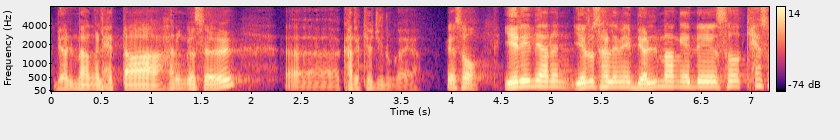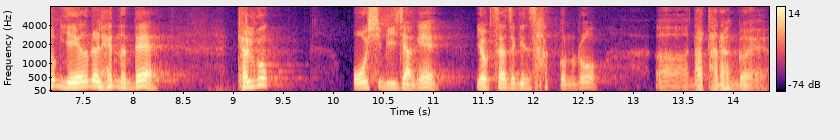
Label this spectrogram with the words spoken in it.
멸망을 했다 하는 것을 어, 가르쳐 주는 거예요. 그래서 예레미야는 예루살렘의 멸망에 대해서 계속 예언을 했는데 결국 52장의 역사적인 사건으로 어, 나타난 거예요.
